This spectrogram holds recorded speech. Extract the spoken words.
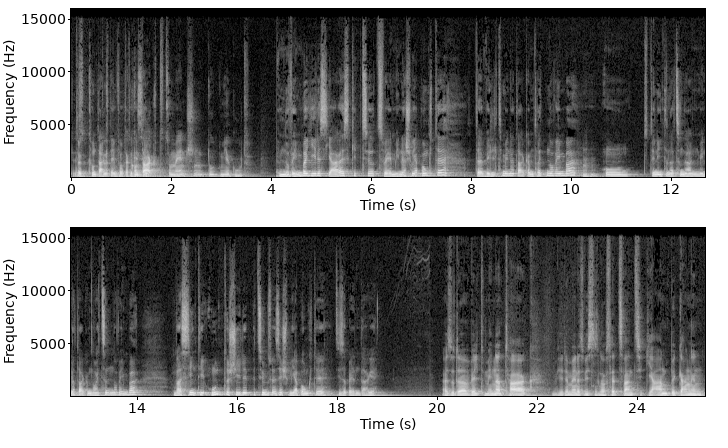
Das, der Kontakt einfach. Der Kontakt zu Menschen tut mir gut. Im November jedes Jahres gibt es ja zwei Männerschwerpunkte. Der Weltmännertag am 3. November mhm. und den Internationalen Männertag am 19. November. Was sind die Unterschiede bzw. Schwerpunkte dieser beiden Tage? Also der Weltmännertag wird ja meines Wissens noch seit 20 Jahren begangen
